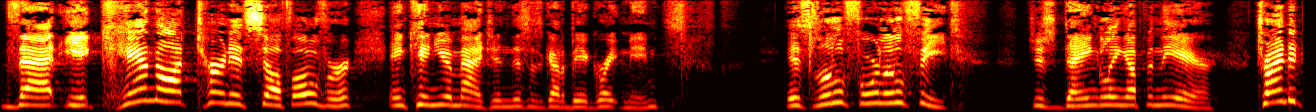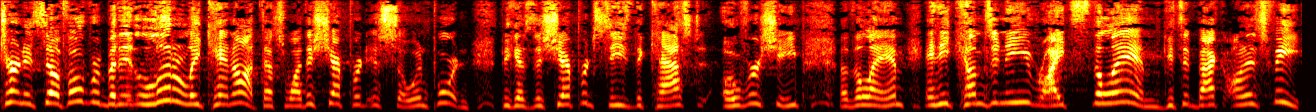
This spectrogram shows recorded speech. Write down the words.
that it cannot turn itself over. And can you imagine? This has got to be a great meme. Its little four little feet just dangling up in the air trying to turn itself over, but it literally cannot. That's why the shepherd is so important because the shepherd sees the cast over sheep of the lamb and he comes and he rights the lamb, gets it back on his feet,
